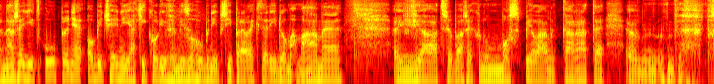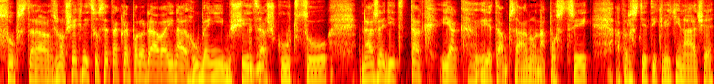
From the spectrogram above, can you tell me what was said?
naředit úplně obyčejný jakýkoliv hmyzohubný přípravek, který doma máme, já třeba řeknu Mospilan, karate, substral, no všechny, co se takhle prodávají na hubení mšic a škůdců, naředit tak, jak je tam psáno na postřik a prostě ty květináče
